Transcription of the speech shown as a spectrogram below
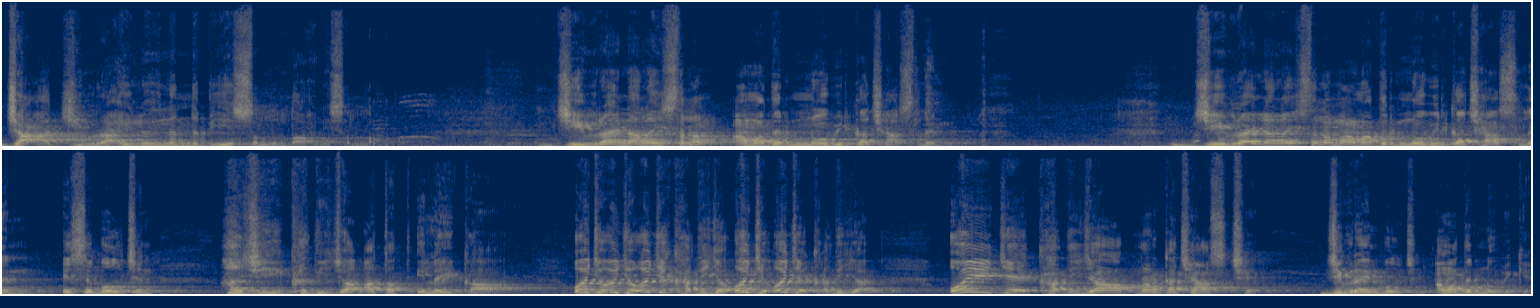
যা জিব্রাহিল নবী সাল্লাহ সাল্লাম। জিব্রাইল আলাইসাল্লাম আমাদের নবীর কাছে আসলেন। জিব্রাইল আলাইসাল্লাম আমাদের নবীর কাছে আসলেন। এসে বলছেন, হাজি খাদিজা আতাত এলাইকা ওই যে ওই যে ওই যে খাদিজা, ওই যে ওই যে খাদিজা। ওই যে খাদিজা আপনার কাছে আসছে জিব্রাইল বলছেন, আমাদের নবীকে।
